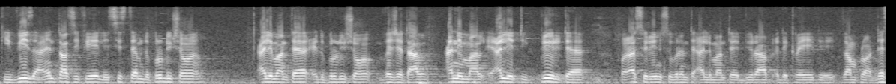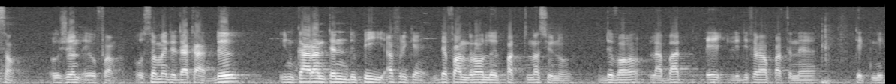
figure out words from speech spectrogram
qui vise à intensifier les systèmes de production alimentaire et de production végétale, animale et halieutique prioritaires pour assurer une souveraineté alimentaire durable et de créer des emplois décents aux jeunes et aux femmes. Au sommet de Dakar 2, une quarantaine de pays africains défendront leurs pactes nationaux devant la BAT et les différents partenaires techniques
